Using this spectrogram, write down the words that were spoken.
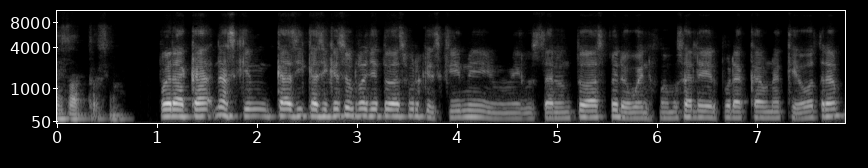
exacto, sí. Por acá, no, es que casi, casi que subrayé todas porque es que me, gustaron todas, pero bueno, vamos a leer por acá una que otra.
